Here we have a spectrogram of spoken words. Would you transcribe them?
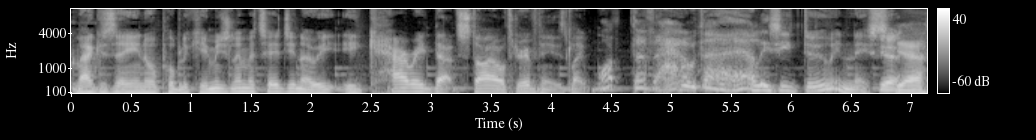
magazine or Public Image Limited, you know, he, he carried that style through everything. It's like, what the how the hell is he doing this? Yeah. Yeah.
